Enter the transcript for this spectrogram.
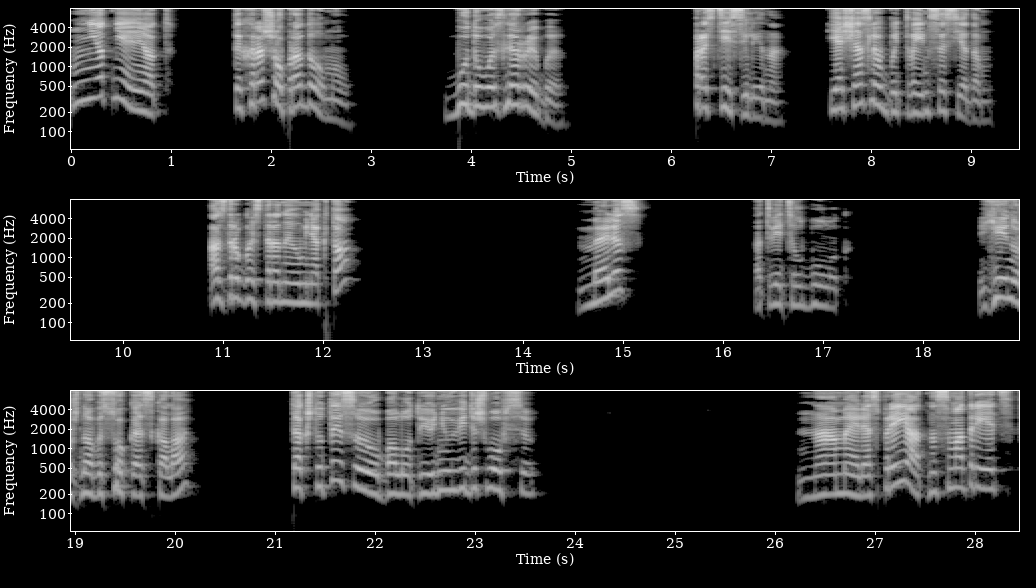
Нет-нет. Ты хорошо продумал. Буду возле рыбы. Прости, Селина. Я счастлив быть твоим соседом. А с другой стороны, у меня кто? Мелис, ответил Булок. Ей нужна высокая скала, так что ты своего болота ее не увидишь вовсе. На Мелис приятно смотреть,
